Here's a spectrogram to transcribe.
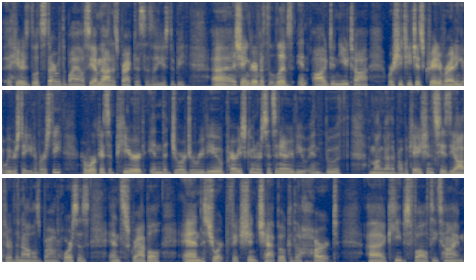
here's let's start with the bio. See, I'm not as practiced as I used to be. Uh, Sian Griffith lives in Ogden, Utah, where she teaches creative writing at Weber State University. Her work has appeared in the Georgia Review, Prairie Schooner, Cincinnati Review, and Booth, among other publications. She is the author of the novels Borrowed Horses and Scrapple, and the short fiction chapbook The Heart uh, Keeps Faulty Time.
